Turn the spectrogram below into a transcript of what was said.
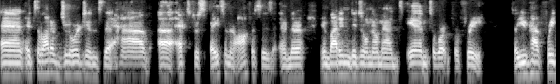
and it's a lot of Georgians that have uh, extra space in their offices, and they're inviting digital nomads in to work for free. So you have free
